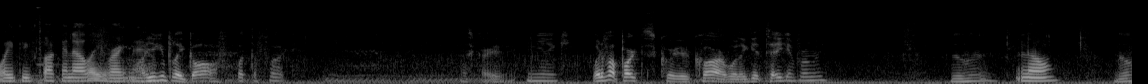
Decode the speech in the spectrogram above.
halfway through fucking LA right oh, now. Oh, you can play golf. What the fuck? That's crazy. Yank. What if I park this car, your car? Will it get taken from me? No. No. No.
